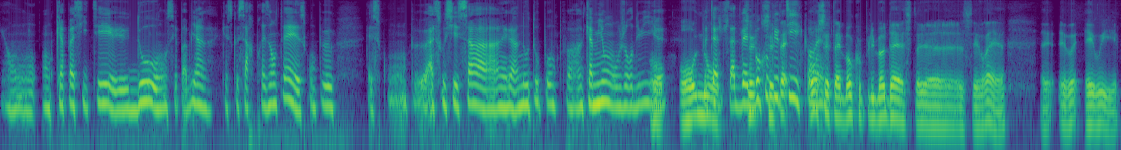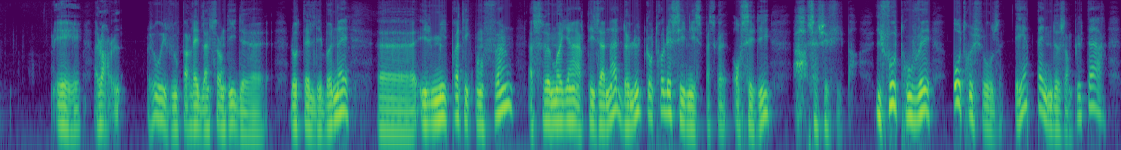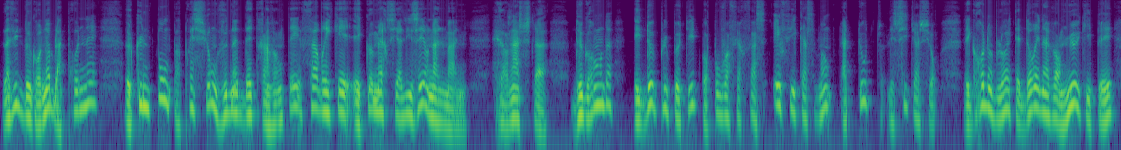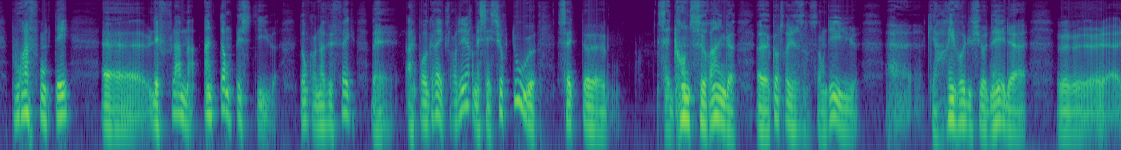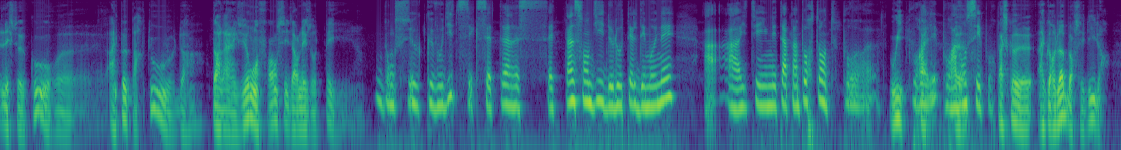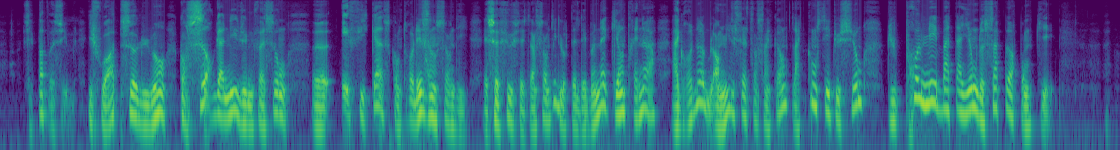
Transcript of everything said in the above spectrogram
en, capacité d'eau, on ne sait pas bien qu'est-ce que ça représentait. Est-ce qu'on peut, est-ce qu'on peut associer ça à un, autopompe, un camion aujourd'hui oh, oh non, Peut-être ça devait être beaucoup plus petit. Quand oh, c'était beaucoup plus modeste, euh, c'est vrai. Hein. Et, et, oui. Et alors, oui, je vous parlais de l'incendie de l'hôtel des Bonnets. Euh, il mit pratiquement fin à ce moyen artisanal de lutte contre les sinistres, parce qu'on s'est dit, ah, ça suffit pas. Il faut trouver autre chose. Et à peine deux ans plus tard, la ville de Grenoble apprenait euh, qu'une pompe à pression venait d'être inventée, fabriquée et commercialisée en Allemagne. Elle en acheta deux grandes et deux plus petites pour pouvoir faire face efficacement à toutes les situations. Les Grenoblois étaient dorénavant mieux équipés pour affronter euh, les flammes intempestives. Donc on avait fait ben, un progrès extraordinaire, mais c'est surtout euh, cette, euh, cette grande seringue contre les incendies qui a révolutionné les secours un peu partout dans la région, en France et dans les autres pays. Donc ce que vous dites, c'est que cet, cet incendie de l'hôtel des Monnaies a, été une étape importante pour, euh, oui, pour, aller, pour euh, avancer. Pour... Parce qu'à Grenoble, on s'est dit, là, c'est pas possible. Il faut absolument qu'on s'organise d'une façon euh, efficace contre les incendies. Et ce fut cet incendie de l'hôtel des Monnaies qui entraîna à Grenoble en 1750 la constitution du premier bataillon de sapeurs-pompiers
